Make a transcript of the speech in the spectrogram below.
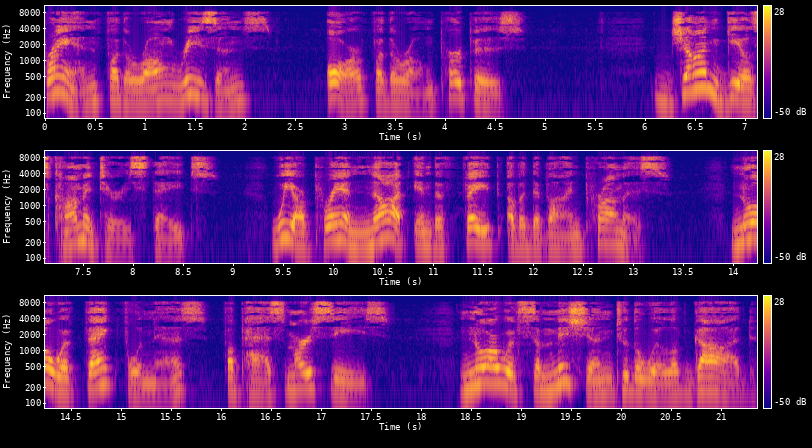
praying for the wrong reasons or for the wrong purpose. John Gill's commentary states, we are praying not in the faith of a divine promise, nor with thankfulness for past mercies, nor with submission to the will of God,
